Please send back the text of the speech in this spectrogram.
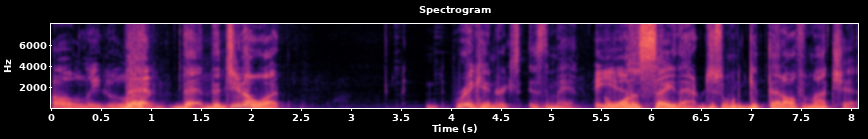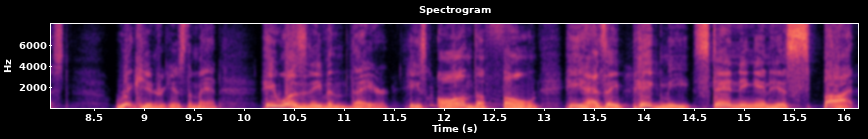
Holy Lord. That that that you know what? Rick Hendricks is the man. He I want to say that. Just want to get that off of my chest. Rick Hendrick is the man. He wasn't even there. He's on the phone. He has a pygmy standing in his spot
